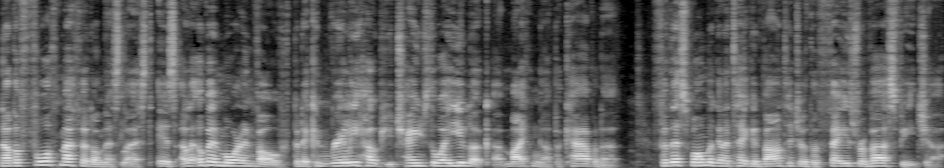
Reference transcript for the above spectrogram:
Now the fourth method on this list is a little bit more involved, but it can really help you change the way you look at miking up a cabinet. For this one, we're going to take advantage of the phase reverse feature.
